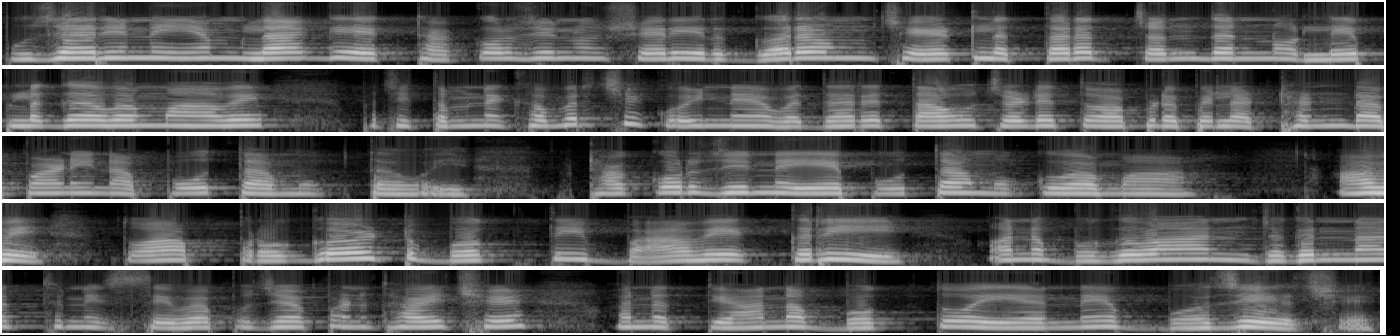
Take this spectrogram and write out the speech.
પૂજારીને એમ લાગે કે ઠાકોરજીનું શરીર ગરમ છે એટલે તરત ચંદનનો લેપ લગાવવામાં આવે. પછી તમને ખબર છે કોઈને વધારે તાવ ચડે તો આપણે પહેલાં ઠંડા પાણીના પોતા મૂકતા હોઈએ. ઠાકોરજીને એ પોતા મૂકવામાં આવે. તો આ પ્રગટ ભક્તિ ભાવે કરી અને ભગવાન જગન્નાથની સેવા પૂજા પણ થાય છે અને ત્યાંના ભક્તો એને ભજે છે.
